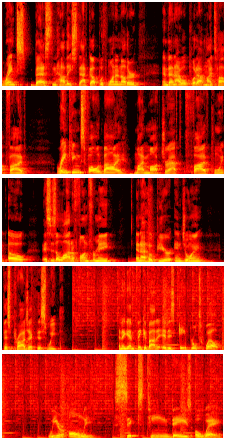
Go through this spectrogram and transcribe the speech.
ranks best and how they stack up with one another. And then I will put out my top five rankings, followed by my mock draft 5.0. This is a lot of fun for me, and I hope you're enjoying this project this week. And again, think about it. It is April 12th. We are only 16 days away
